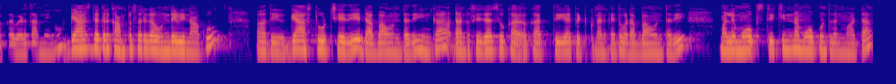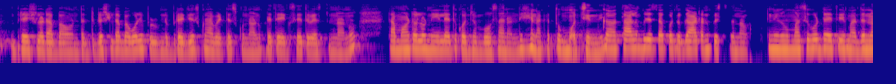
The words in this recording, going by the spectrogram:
అక్కడ పెడతాను నేను. గ్యాస్ దగ్గర కంపల్సరీగా ఉండేవి నాకు. అది గ్యాస్ తూడ్చేది డబ్బా ఉంటుంది. ఇంకా దాంట్లో సిజర్స్ కత్తి అవి పెట్టుకోవడానికి అయితే ఒక డబ్బా ఉంటుంది. మళ్ళీ మోప్స్ చిన్న మోప్ ఉంటుంది అనమాట బ్రష్ల డబ్బా ఉంటుంది. బ్రష్ల డబ్బా కూడా ఇప్పుడు బ్రష్ చేసుకుని పెట్టేసుకున్నాను. ఇప్పుడైతే ఎగ్స్ అయితే వేస్తున్నాను. టమాటోలో నీళ్ళు అయితే కొంచెం పోసానండి. నాకు తుమ్ము వచ్చింది ఇంకా తాలింపు చేస్తే కొంచెం ఘాట్ అనిపిస్తుంది నాకు. నేను మసిగుడ్డ అయితే ఈ మధ్యన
